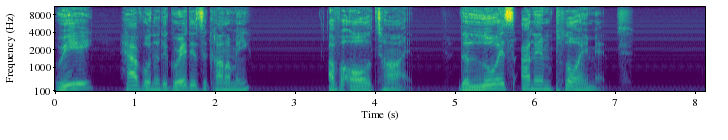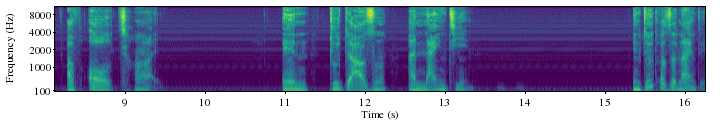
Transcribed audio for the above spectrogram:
We have one of the greatest economy of all time, the lowest unemployment of all time in 2019. In 2019,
